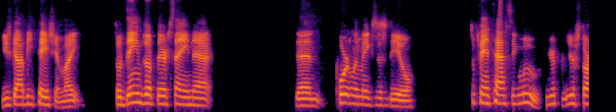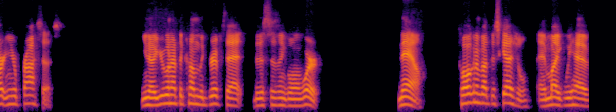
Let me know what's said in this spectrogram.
You just gotta be patient, Mike. So Dame's up there saying that. Then Portland makes this deal. It's a fantastic move. You're you're starting your process. You know, you're gonna have to come to grips that this isn't going to work. Now, talking about the schedule, and Mike, we have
